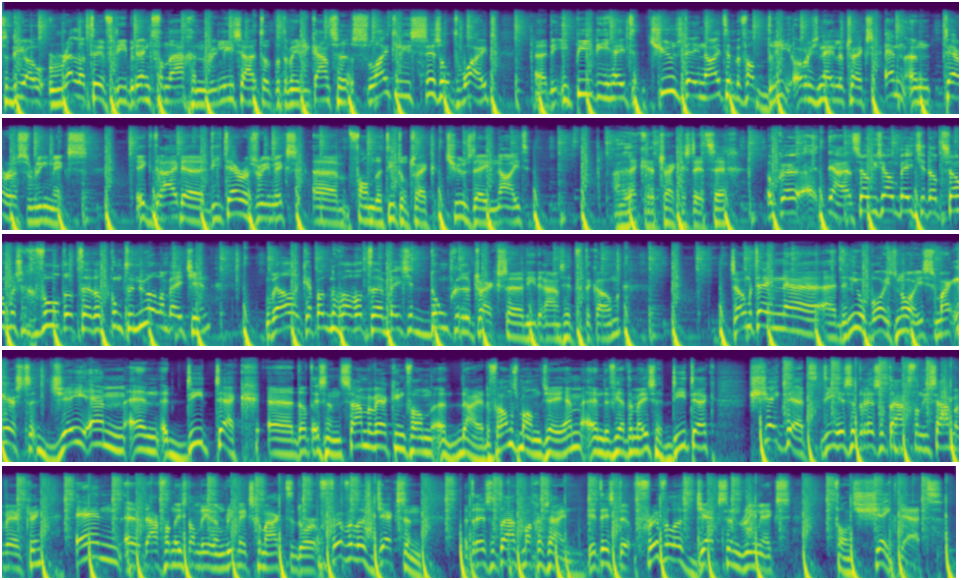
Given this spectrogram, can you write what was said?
Nederlandse duo Relative die brengt vandaag een release uit op het Amerikaanse Slightly Sizzled White. Uh, de EP die heet Tuesday Night en bevat drie originele tracks en een Terrace remix. Ik draaide die Terrace remix uh, van de titeltrack Tuesday Night. Een lekkere track is dit, zeg. Ook uh, ja, sowieso een beetje dat zomerse gevoel, dat, dat komt er nu al een beetje in. Hoewel, ik heb ook nog wel wat een beetje donkere tracks die eraan zitten te komen. Zometeen uh, de nieuwe Boys Noise. Maar eerst JM en D-Tech. Uh, dat is een samenwerking van uh, nou ja, de Fransman JM en de Vietnamese D-Tech. Shake That, die is het resultaat van die samenwerking. En daarvan is dan weer een remix gemaakt door Frivolous Jackson. Het resultaat mag er zijn. Dit is de Frivolous Jackson remix van Shake That.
